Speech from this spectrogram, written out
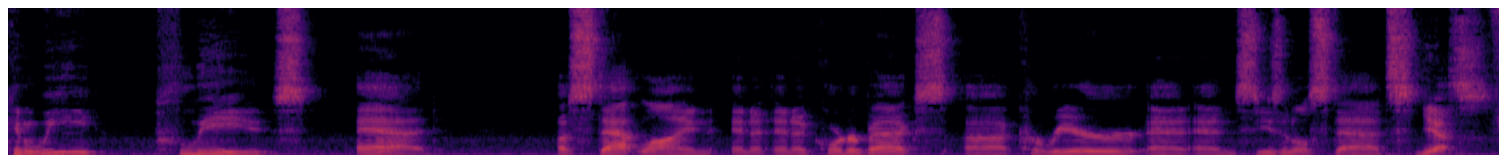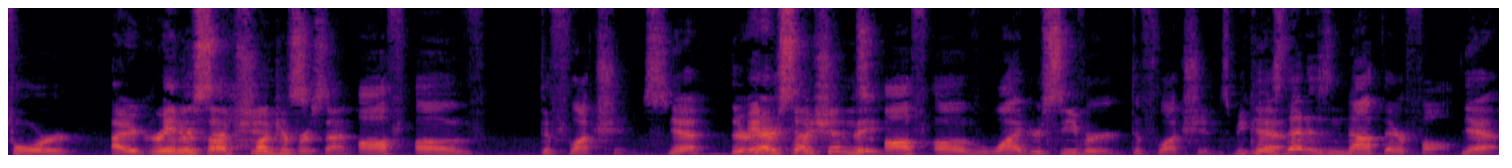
Can we please add a stat line in a, in a quarterback's uh, career and, and seasonal stats Yes, for I agree. with interceptions percent. off of deflections? Yeah, should interceptions off of wide receiver deflections because Yeah. that is not their fault. Yeah,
